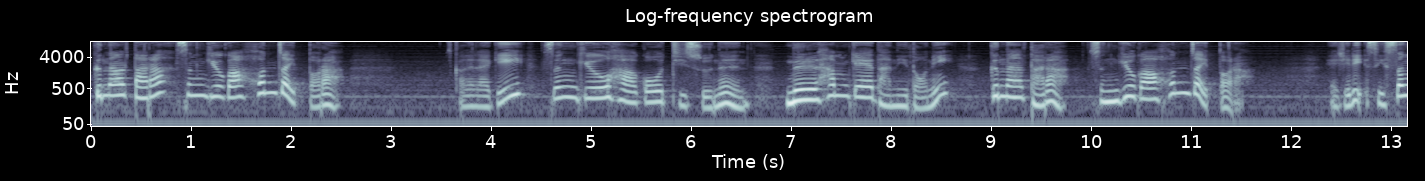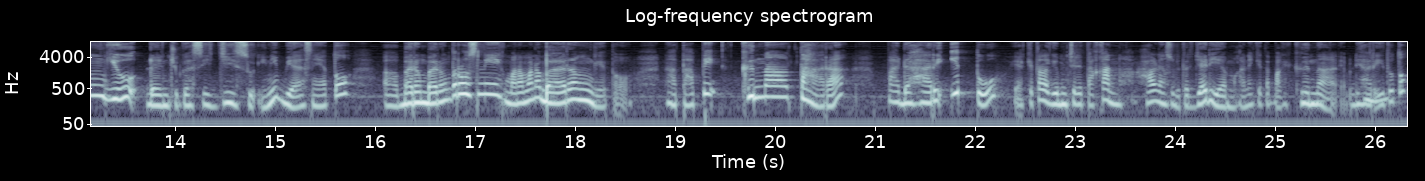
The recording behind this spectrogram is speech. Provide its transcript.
그날따라 승규가 혼자 있더라 sekali lagi, 승규하고 지수는 늘 함께 다니더니 그날따라 승규가 혼자 있더라. Ya, jadi si Sengyu dan juga si Jisoo ini biasanya tuh eh, bareng-bareng terus nih kemana-mana bareng gitu. Nah tapi kenal Tara pada hari itu ya kita lagi menceritakan hal yang sudah terjadi ya makanya kita pakai kenal ya. di hari itu tuh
